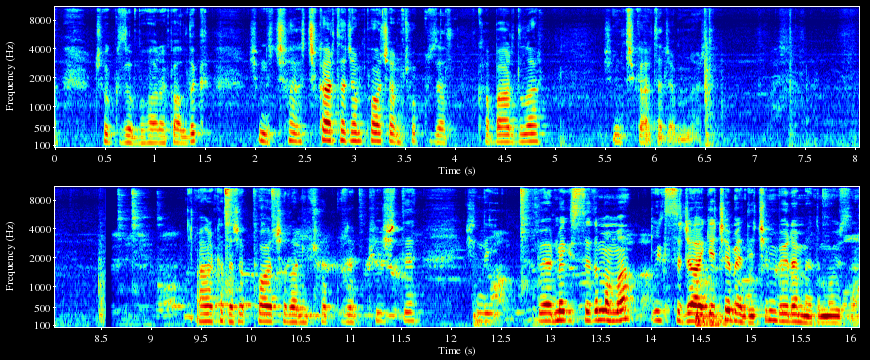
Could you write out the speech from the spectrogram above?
çok güzel buhara kaldık. Şimdi çı- çıkartacağım poğaçam çok güzel kabardılar. Şimdi çıkartacağım bunları. Arkadaşlar poğaçalarım çok güzel pişti. Şimdi bölmek istedim ama ilk sıcağı geçemediği için bölemedim o yüzden.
